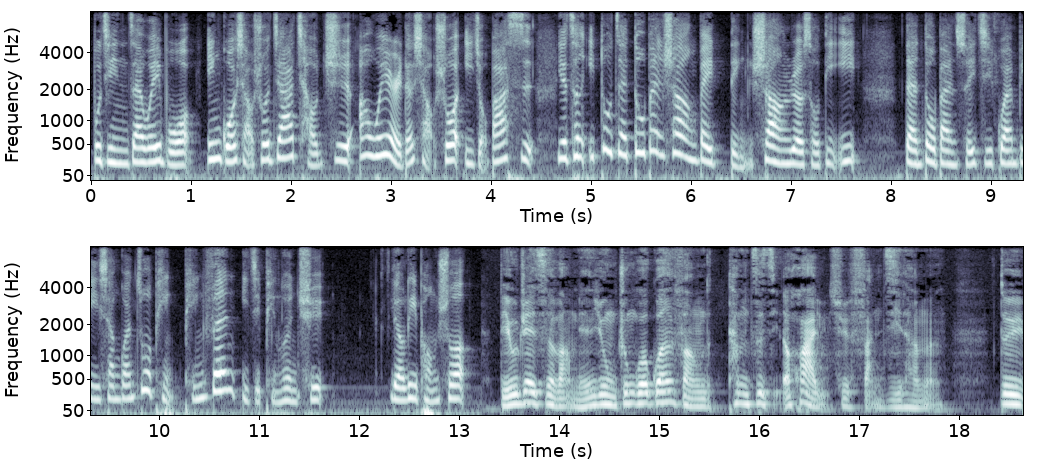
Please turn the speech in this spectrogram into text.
不仅在微博，英国小说家乔治·奥威尔的小说《一九八四》也曾一度在豆瓣上被顶上热搜第一，但豆瓣随即关闭相关作品评分以及评论区。刘立鹏说。比如这次网民用中国官方的他们自己的话语去反击他们，对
